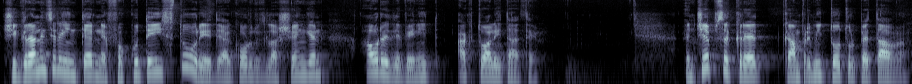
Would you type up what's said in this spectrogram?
și granițele interne făcute istorie de acordul de la Schengen au redevenit actualitate. Încep să cred că am primit totul pe tavă.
